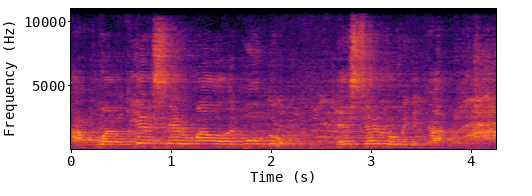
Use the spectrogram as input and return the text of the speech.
a cualquier ser humano del mundo es ser dominicano.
